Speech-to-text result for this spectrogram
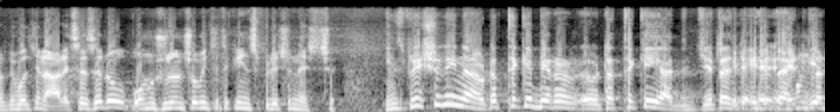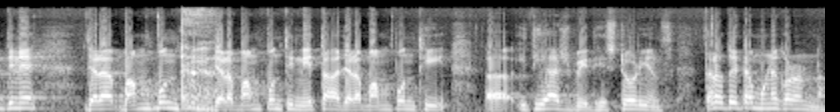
আপনি বলছেন আরএসএস এরও অনুশীলন সমিতি থেকে ইন্সপিরেশন এসছে। ইন্সপিরেশনই না ওটার থেকে বেরোর ওটার থেকেই যেটা এটা এখনকার দিনে যারা বামপন্থী যারা বামপন্থী নেতা যারা বামপন্থী ইতিহাসবিদ হিস্টোরিয়ানস তারা তো এটা মনে করেন না।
